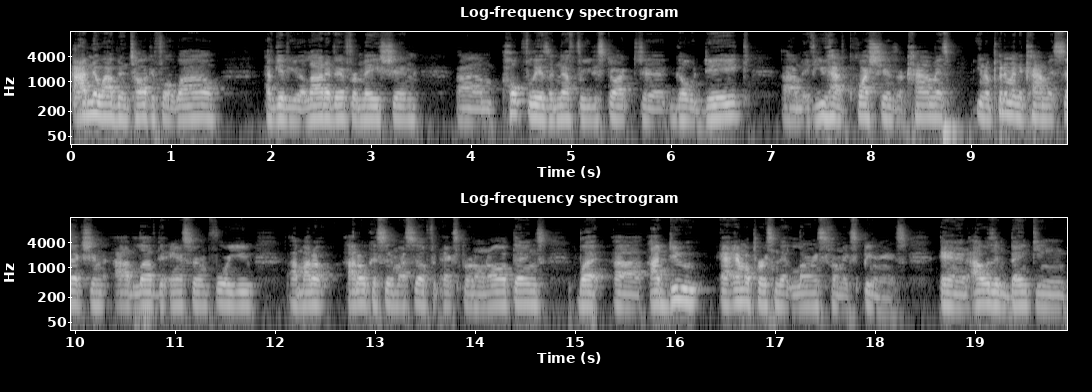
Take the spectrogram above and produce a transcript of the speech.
I know I've been talking for a while. I've given you a lot of information. Um, hopefully, it's enough for you to start to go dig. Um, if you have questions or comments, you know, put them in the comment section. I'd love to answer them for you. Um, I don't I don't consider myself an expert on all things, but uh, I do. I am a person that learns from experience. And I was in banking,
